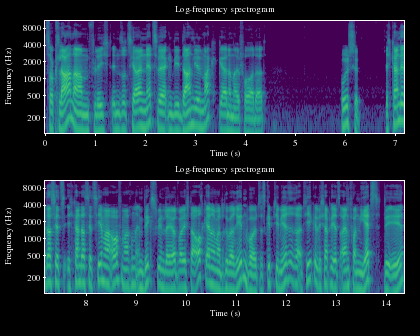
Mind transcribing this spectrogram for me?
zur Klarnamenpflicht in sozialen Netzwerken, die Daniel Mack gerne mal fordert? Bullshit. Ich kann dir das jetzt, ich kann das jetzt hier mal aufmachen im Big Screen Layout, weil ich da auch gerne mal drüber reden wollte. Es gibt hier mehrere Artikel. Ich habe hier jetzt einen von jetzt.de.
